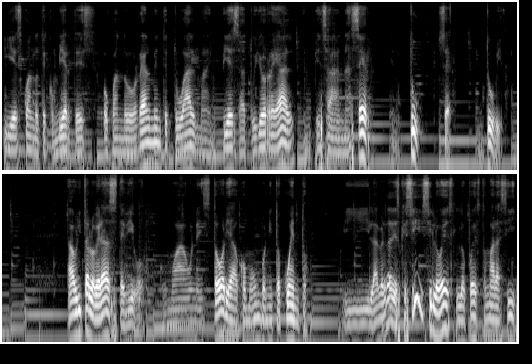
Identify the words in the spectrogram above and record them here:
y es cuando te conviertes o cuando realmente tu alma empieza, tu yo real empieza a nacer en tu ser, en tu vida. Ahorita lo verás, te digo, como a una historia o como un bonito cuento. Y la verdad es que sí, sí lo es, lo puedes tomar así.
